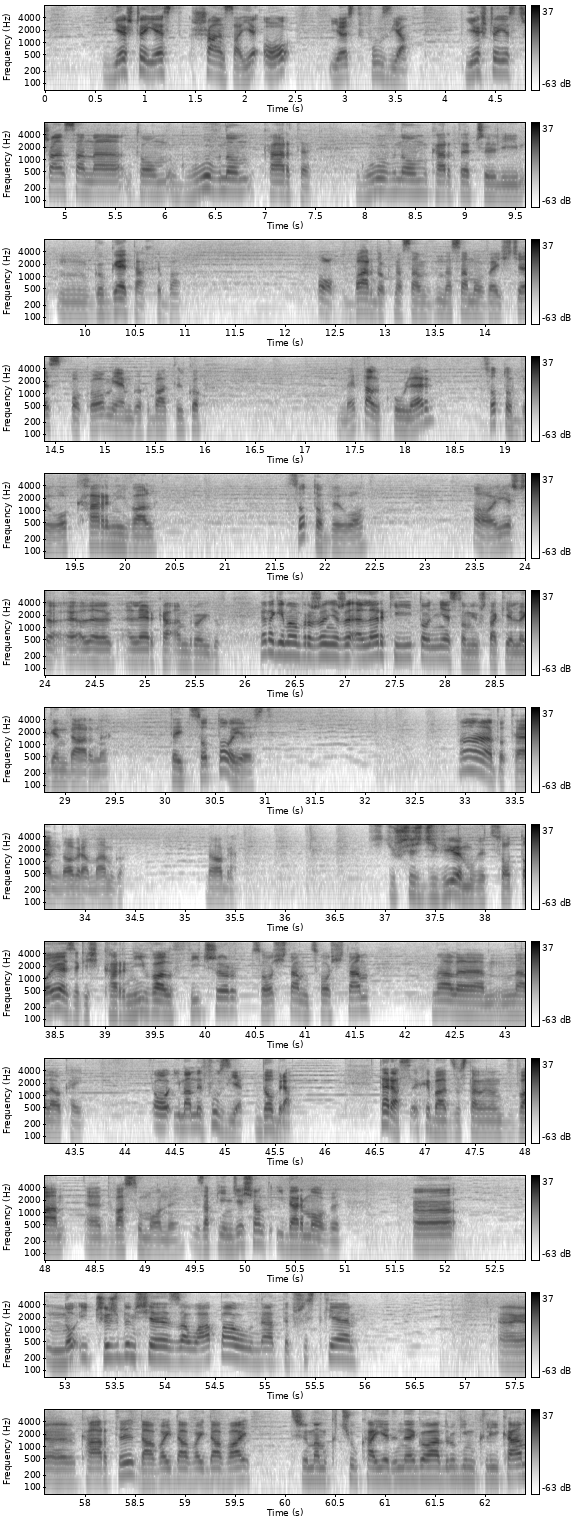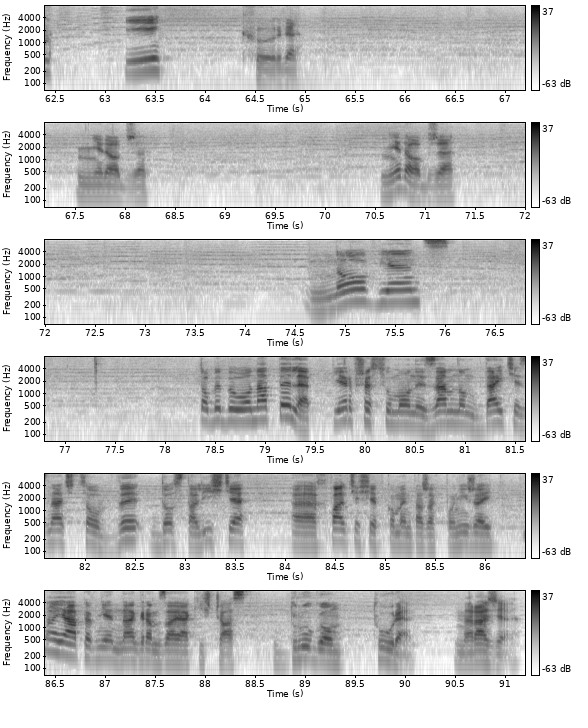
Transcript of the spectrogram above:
jeszcze jest szansa. Je, o, jest fuzja. Jeszcze jest szansa na tą główną kartę. Główną kartę, czyli mm, Gogeta chyba. O, Bardock na, sam, na samo wejście, spoko. Miałem go chyba tylko. Metal Cooler? Co to było? Carnival. Co to było? O, jeszcze LR, LR-ka Androidów. Ja takie mam wrażenie, że LR-ki to nie są już takie legendarne. Tej, co to jest? A, to ten, dobra, mam go. Dobra. Już się zdziwiłem, mówię, co to jest? Jakiś carnival feature, coś tam, coś tam. No ale, no ale okej. O, i mamy fuzję, dobra. Teraz chyba zostały nam dwa, e, dwa sumony. Za 50 i darmowy. E, no i czyżbym się załapał na te wszystkie e, karty? Dawaj, dawaj, dawaj. Trzymam kciuka jednego, a drugim klikam. I... Kurde. Niedobrze. Niedobrze. No więc... to by było na tyle. Pierwsze sumony za mną, dajcie znać co wy dostaliście. E, chwalcie się w komentarzach poniżej, no a ja pewnie nagram za jakiś czas drugą turę. Na razie.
